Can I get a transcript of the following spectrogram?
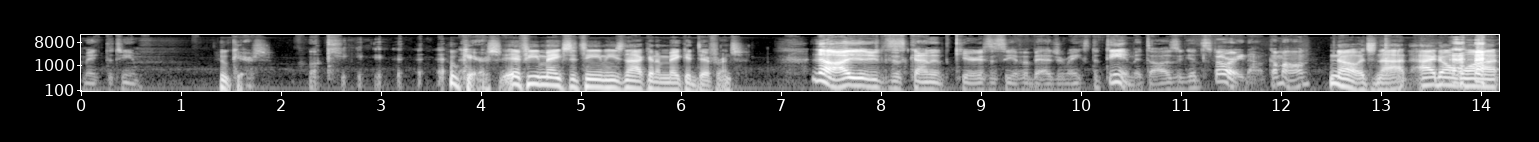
make the team? Who cares? Okay. Who cares? If he makes the team, he's not going to make a difference. No, I was just kind of curious to see if a Badger makes the team. It's always a good story. Now, come on. No, it's not. I don't want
